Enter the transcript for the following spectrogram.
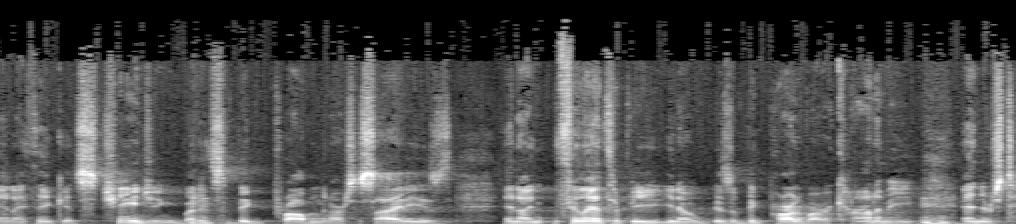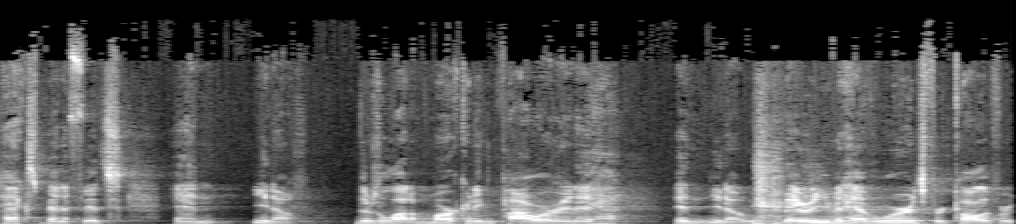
and I think it's changing, but it's a big problem in our society is, and I, philanthropy, you know, is a big part of our economy, and there's tax benefits, and you know, there's a lot of marketing power in it. Yeah. And you know, they even have words for call it for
